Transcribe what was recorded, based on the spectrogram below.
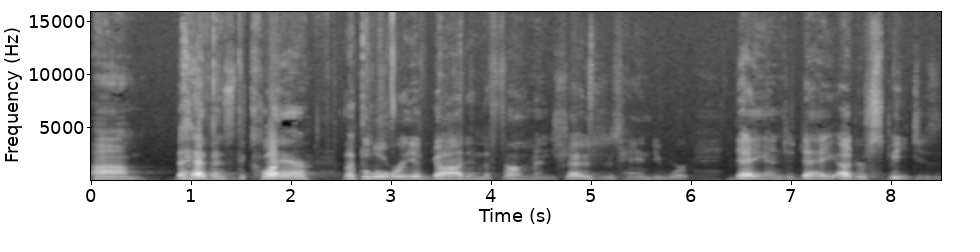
um, The heavens declare the glory of God, and the firmament shows his handiwork. Day unto day utter speeches,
